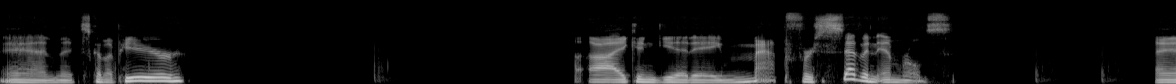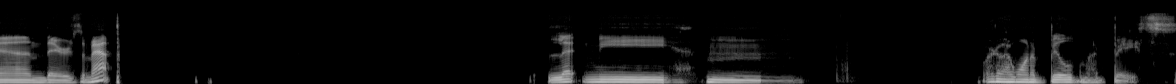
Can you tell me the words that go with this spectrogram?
And let's come up here. I can get a map for seven emeralds. And there's the map. Let me, hmm. Where do I want to build my base?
